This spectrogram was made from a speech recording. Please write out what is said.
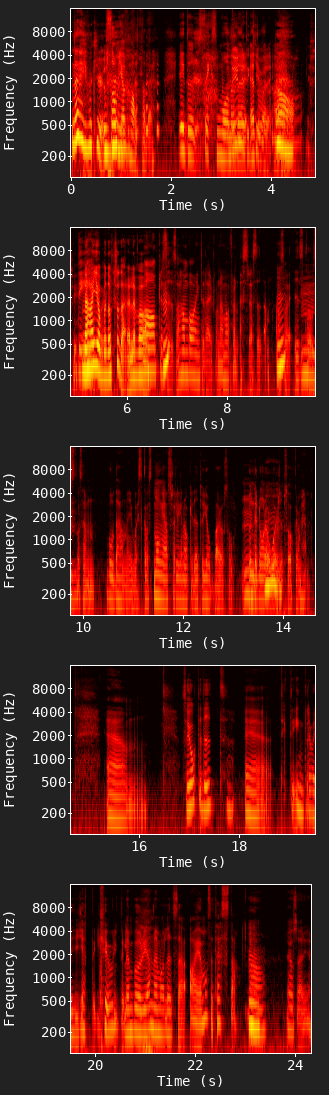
Nej vad kul. Som jag hatade. I typ sex Det månader, är ju lite ett kul. år. Ja. Ja. Det Men han är jobbade också där eller vad? Ja precis, och han var inte därifrån, han var från östra sidan. Mm. Alltså East Coast Mm. och sen bodde han i West Coast. Många australienare åker dit och jobbar och så. Mm. Under några år Mm. typ så åker de hem. Ehm, så jag åkte dit. Eh, tyckte inte det var jättekul till en början men var lite såhär, ja ah, jag måste testa. Mm. Ja. så är det ju.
